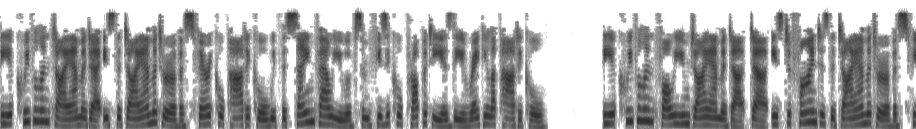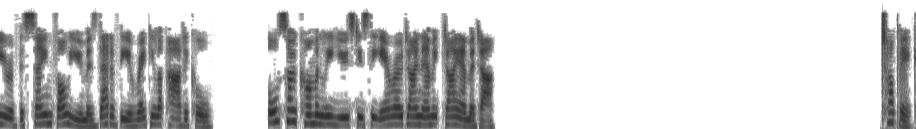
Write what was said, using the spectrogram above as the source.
The equivalent diameter is the diameter of a spherical particle with the same value of some physical property as the irregular particle. The equivalent volume diameter is defined as the diameter of a sphere of the same volume as that of the irregular particle. Also commonly used is the aerodynamic diameter. Topic:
